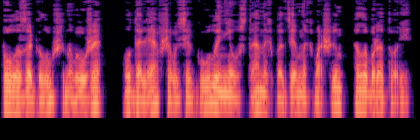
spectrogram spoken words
полузаглушенного, уже удалявшегося гула неустанных подземных машин лаборатории.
